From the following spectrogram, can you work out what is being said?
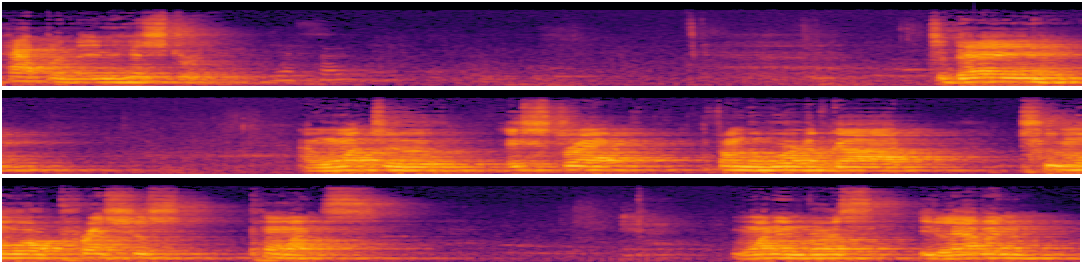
happened in history. Today, I want to extract from the Word of God two more precious points one in verse 11,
